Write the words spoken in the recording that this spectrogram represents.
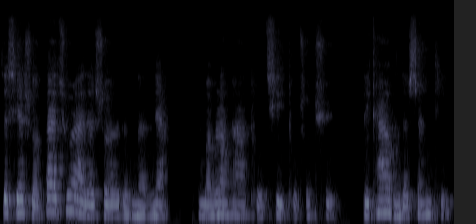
这些所带出来的所有的能量，我们让它吐气吐出去，离开我们的身体。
